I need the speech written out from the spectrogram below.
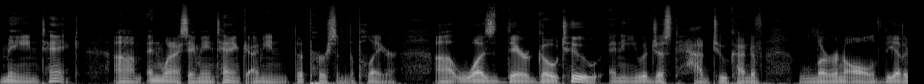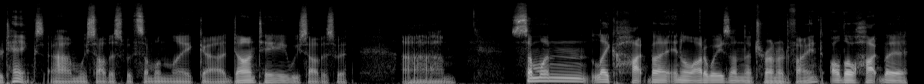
main tank. Um, and when I say main tank, I mean the person, the player, uh, was their go-to, and he would just had to kind of learn all of the other tanks. Um, we saw this with someone like uh, Danteh. We saw this with um, someone like Hotba in a lot of ways on the Toronto Defiant. Although Hotba,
